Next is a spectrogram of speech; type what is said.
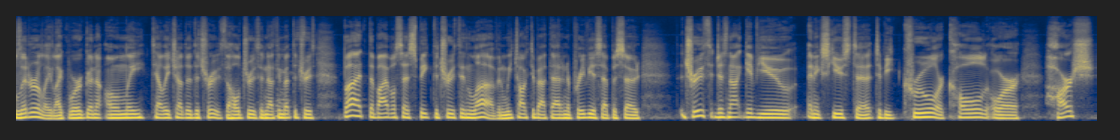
literally like we're going to only tell each other the truth, the whole truth and nothing but the truth. But the Bible says speak the truth in love and we talked about that in a previous episode. Truth does not give you an excuse to to be cruel or cold or harsh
